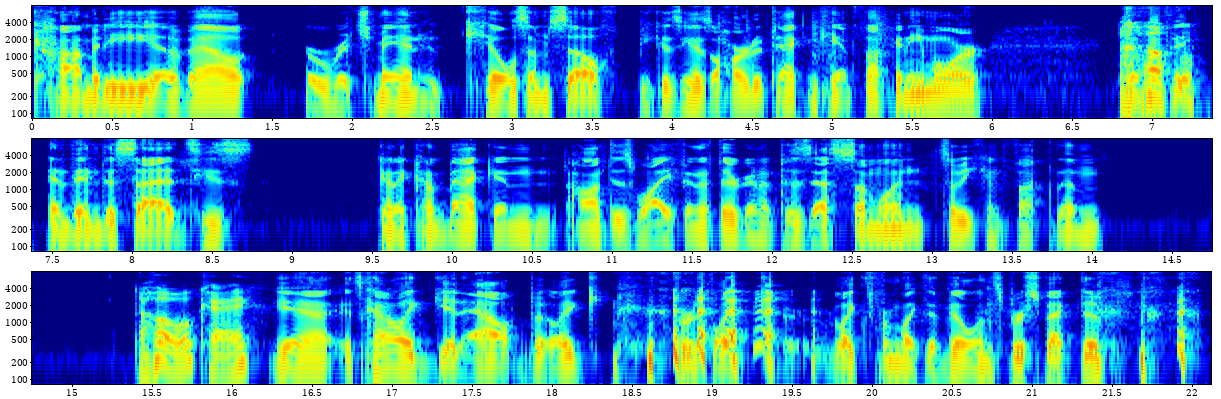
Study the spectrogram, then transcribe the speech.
comedy about a rich man who kills himself because he has a heart attack and can't fuck anymore, and, th- and then decides he's gonna come back and haunt his wife, and that they're gonna possess someone so he can fuck them. Oh, okay. Yeah, it's kind of like Get Out, but like for like like from like the villain's perspective.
